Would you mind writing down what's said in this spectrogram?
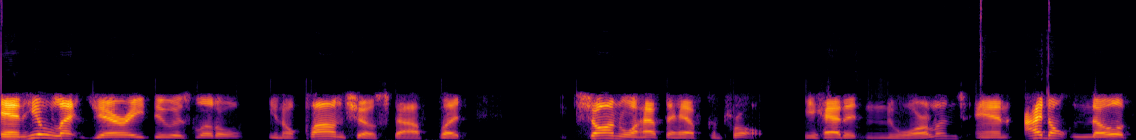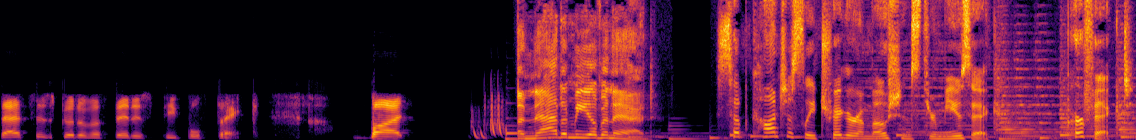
And he'll let Jerry do his little, you know, clown show stuff, but Sean will have to have control. He had it in New Orleans, and I don't know if that's as good of a fit as people think. But Anatomy of an ad. Subconsciously trigger emotions through music. Perfect.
